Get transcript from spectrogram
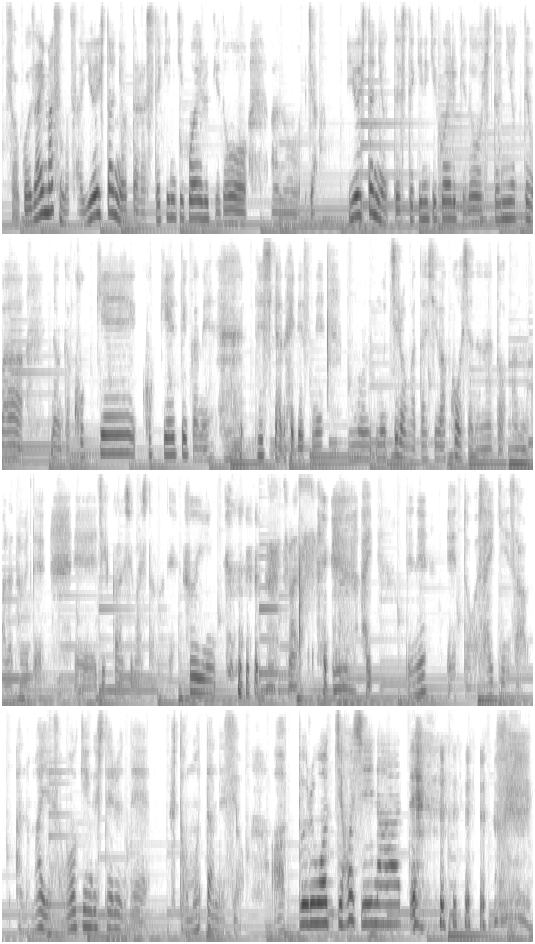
そうございますもさ言う人によったら素敵に聞こえるけどあのじゃあ言う人によって素敵に聞こえるけど人によってはなんか滑稽滑稽っていうかね でしかないですね。ももちろん私は後者だなとあの改めて、えー、実感しましたので封印 します。はい。でねえっ、ー、と最近さあの毎朝ウォーキングしてるんでふと思ったんですよ。アップルウォッチ欲しいなーって。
